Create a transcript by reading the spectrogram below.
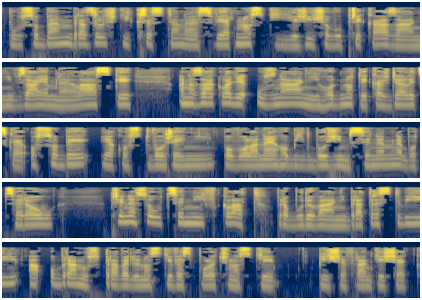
způsobem brazilští křesťané s věrností Ježíšovu přikázání vzájemné lásky a na základě uznání hodnoty každé lidské osoby jako stvoření povolaného být božím synem nebo dcerou, přinesou cenný vklad pro budování bratrství a obranu spravedlnosti ve společnosti, píše František.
